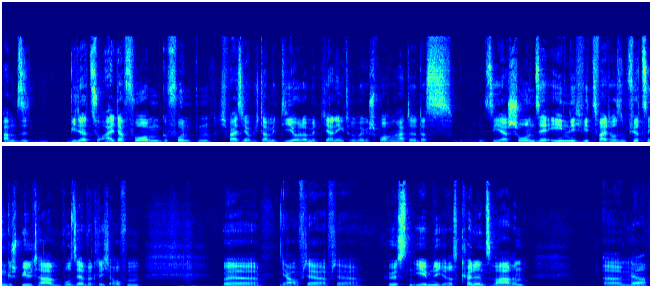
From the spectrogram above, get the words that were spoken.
Haben sie wieder zu alter Form gefunden. Ich weiß nicht, ob ich da mit dir oder mit Yannick drüber gesprochen hatte, dass sie ja schon sehr ähnlich wie 2014 gespielt haben, wo sie ja wirklich auf dem, äh, ja, auf der, auf der höchsten Ebene ihres Könnens waren. Ähm, ja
